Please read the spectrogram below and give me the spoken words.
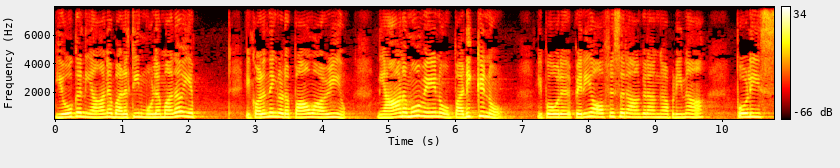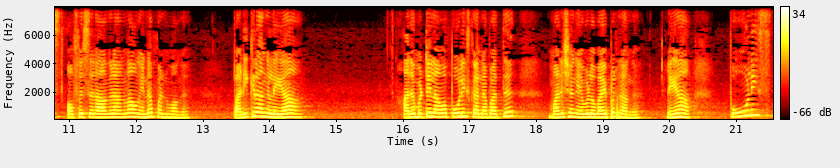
யோக ஞான பலத்தின் மூலமாக தான் என் குழந்தைங்களோட பாவம் அழியும். ஞானமும் வேணும் படிக்கணும். இப்போ ஒரு பெரிய ஆஃபீஸர் ஆகுறாங்க அப்படின்னா போலீஸ் ஆஃபீஸர் ஆகுறாங்களா அவங்க என்ன பண்ணுவாங்க? படிக்கிறாங்க இல்லையா அது மட்டும் இல்லாமல் போலீஸ்காரனை பார்த்து மனுஷங்க எவ்வளோ பயப்படுறாங்க? இல்லையா? போலீஸ்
